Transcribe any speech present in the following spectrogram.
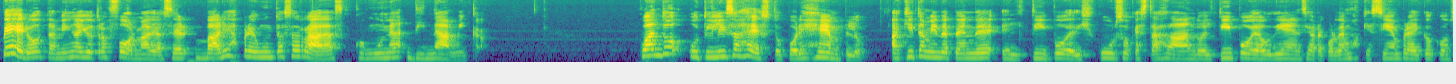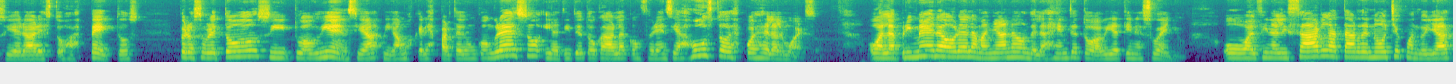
Pero también hay otra forma de hacer varias preguntas cerradas con una dinámica. Cuando utilizas esto, por ejemplo, aquí también depende el tipo de discurso que estás dando, el tipo de audiencia. Recordemos que siempre hay que considerar estos aspectos, pero sobre todo si tu audiencia, digamos que eres parte de un congreso y a ti te toca dar la conferencia justo después del almuerzo, o a la primera hora de la mañana donde la gente todavía tiene sueño, o al finalizar la tarde-noche cuando ya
